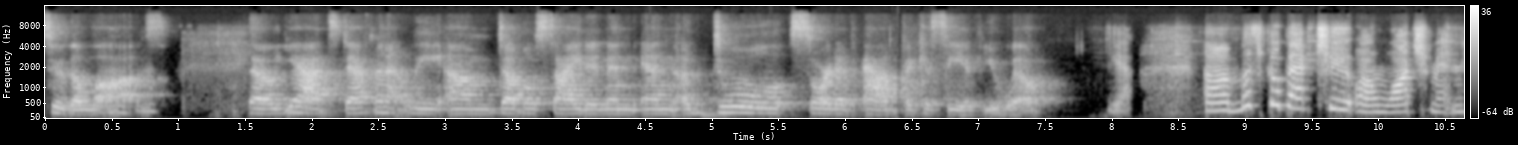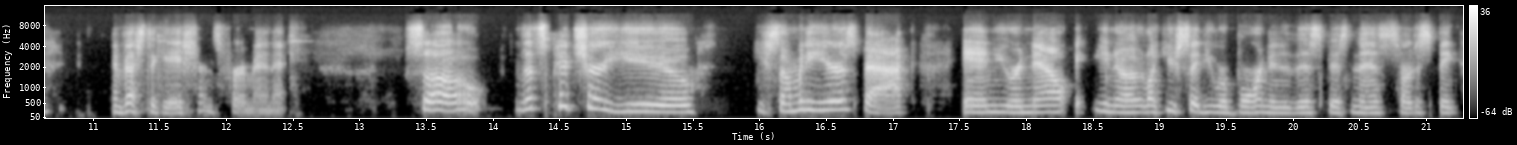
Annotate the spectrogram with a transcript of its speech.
to the laws. Mm-hmm. So yeah, it's definitely um, double-sided and, and a dual sort of advocacy, if you will. Yeah. Um, let's go back to on um, Watchman investigations for a minute. So let's picture you so many years back and you are now, you know, like you said, you were born into this business, so to speak.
